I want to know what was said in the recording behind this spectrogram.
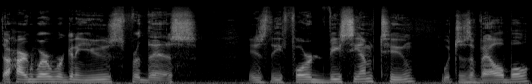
The hardware we're going to use for this is the Ford VCM2, which is available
